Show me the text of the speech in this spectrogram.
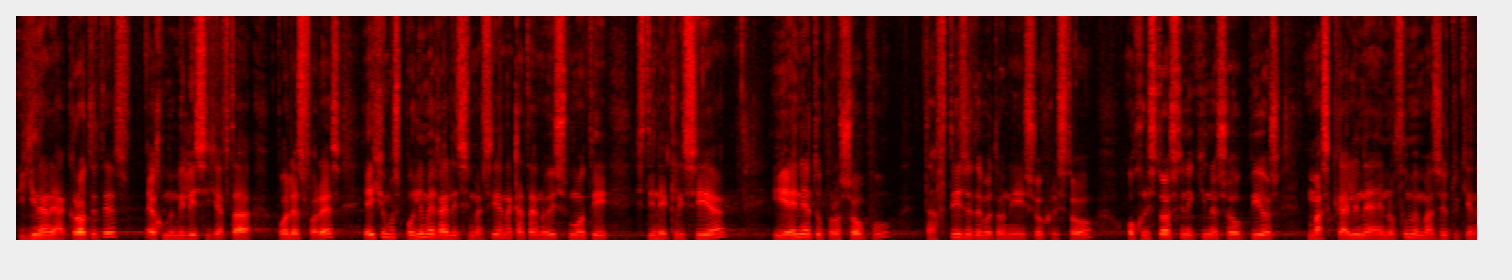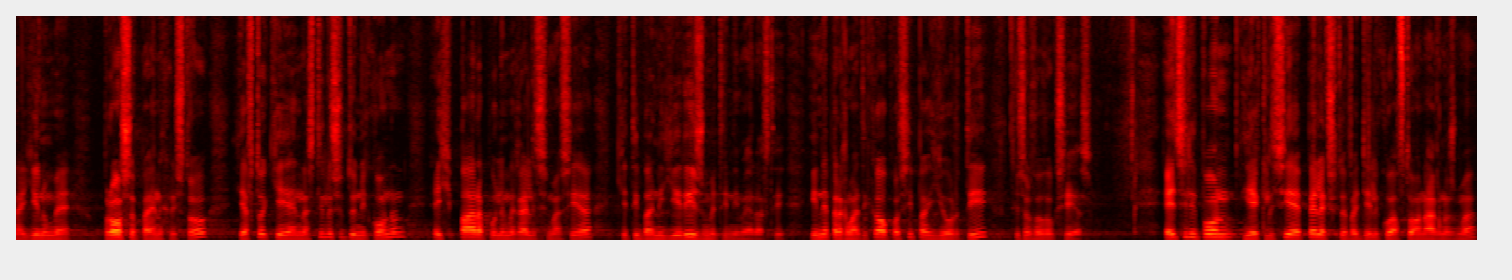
Γίνανε ακρότητες, έχουμε μιλήσει για αυτά πολλές φορές. Έχει όμως πολύ μεγάλη σημασία να κατανοήσουμε ότι στην Εκκλησία η έννοια του προσώπου ταυτίζεται με τον Ιησού Χριστό. Ο Χριστός είναι εκείνος ο οποίος μας καλεί να ενωθούμε μαζί Του και να γίνουμε πρόσωπα εν Χριστώ. Γι' αυτό και η αναστήλωση των εικόνων έχει πάρα πολύ μεγάλη σημασία και την πανηγυρίζουμε την ημέρα αυτή. Είναι πραγματικά, όπως είπα, γιορτή της Ορθοδοξίας. Έτσι λοιπόν η Εκκλησία επέλεξε το Ευαγγελικό αυτό ανάγνωσμα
